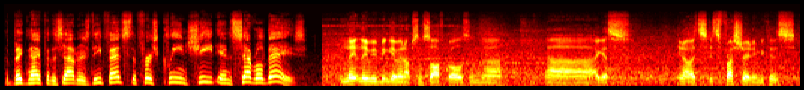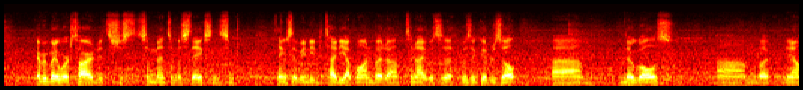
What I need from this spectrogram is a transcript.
A big night for the Sounders defense, the first clean sheet in several days. Lately, we've been giving up some soft goals, and uh, uh, I guess you know it's it's frustrating because everybody works hard. It's just some mental mistakes and some things that we need to tidy up on. But uh, tonight was a was a good result. Um, no goals, um, but you know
